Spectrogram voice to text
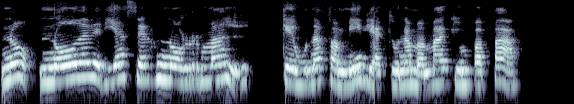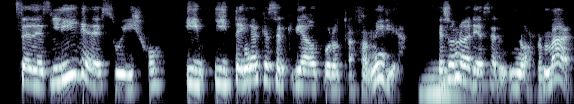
no, no debería ser normal que una familia, que una mamá, que un papá se desligue de su hijo y, tenga que ser criado por otra familia. Eso no debería ser normal.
